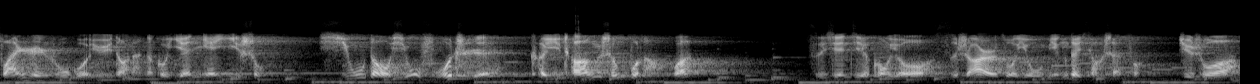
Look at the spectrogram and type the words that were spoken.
凡人如果遇到了能够延年益寿、修道修佛之人，可以长生不老啊。紫仙界共有四十二座有名的小山峰，据说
